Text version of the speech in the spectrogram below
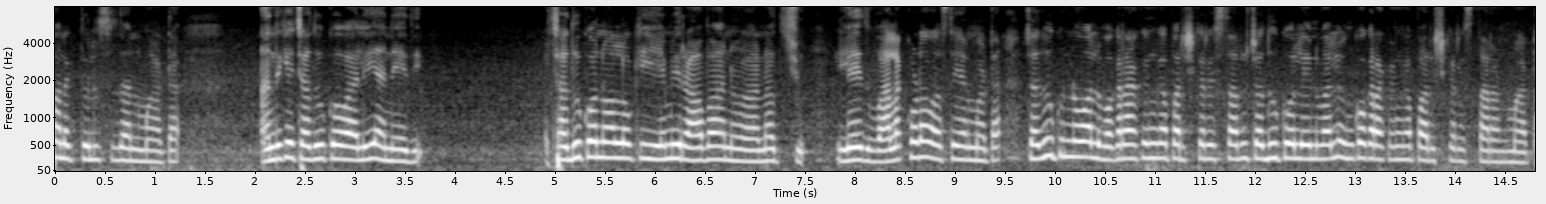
మనకు తెలుస్తుంది అనమాట అందుకే చదువుకోవాలి అనేది. చదువుకున్న వాళ్ళకి ఏమీ రావా అని అనొచ్చు. లేదు వాళ్ళకు కూడా వస్తాయి అన్నమాట చదువుకున్న వాళ్ళు ఒక రకంగా పరిష్కరిస్తారు చదువుకోలేని వాళ్ళు ఇంకొక రకంగా పరిష్కరిస్తారనమాట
